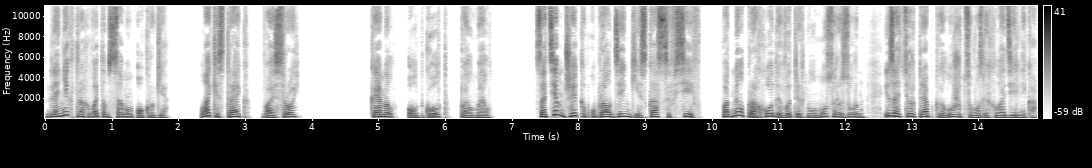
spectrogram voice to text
Для некоторых в этом самом округе. Lucky Strike, Viceroy, Camel, Old Gold, Pall Mall. Затем Джейкоб убрал деньги из кассы в сейф, подмел проходы, вытряхнул мусор из урн и затер тряпкой лужицу возле холодильника.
